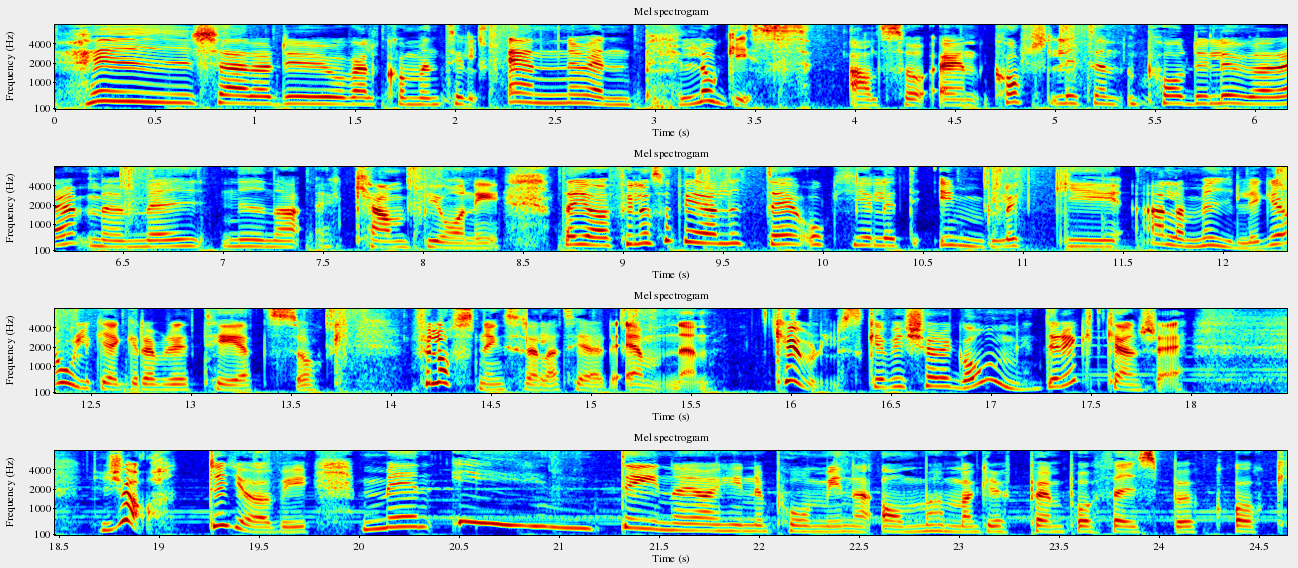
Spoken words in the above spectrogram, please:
Hej kära du och välkommen till ännu en ploggis, Alltså en kort liten podd i lurare med mig Nina Campioni. Där jag filosoferar lite och ger lite inblick i alla möjliga olika graviditets och förlossningsrelaterade ämnen. Kul! Ska vi köra igång direkt kanske? Ja, det gör vi. Men inte innan jag hinner påminna om mammagruppen på Facebook och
